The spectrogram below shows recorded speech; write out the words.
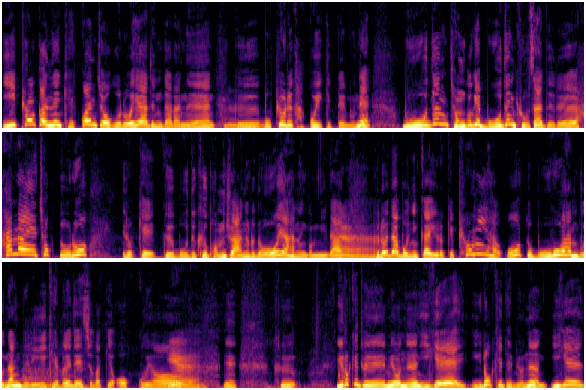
이 평가는 객관적으로 해야 된다라는 음. 그 목표를 갖고 있기 때문에 모든 전국의 모든 교사들을 하나의 척도로 이렇게 그 모두 그 범주 안으로 넣어야 하는 겁니다. 네. 그러다 보니까 이렇게 평이하고 또 모호한 문항들이 아. 개발될 수밖에 없고요. 예. 예. 그 이렇게 되면은 이게 이렇게 되면은 이게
